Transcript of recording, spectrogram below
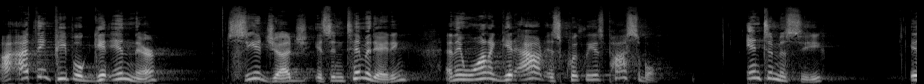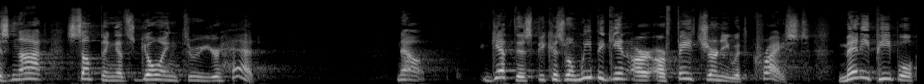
I, I think people get in there, see a judge, it's intimidating, and they want to get out as quickly as possible. Intimacy is not something that's going through your head. Now, get this because when we begin our, our faith journey with Christ, many people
